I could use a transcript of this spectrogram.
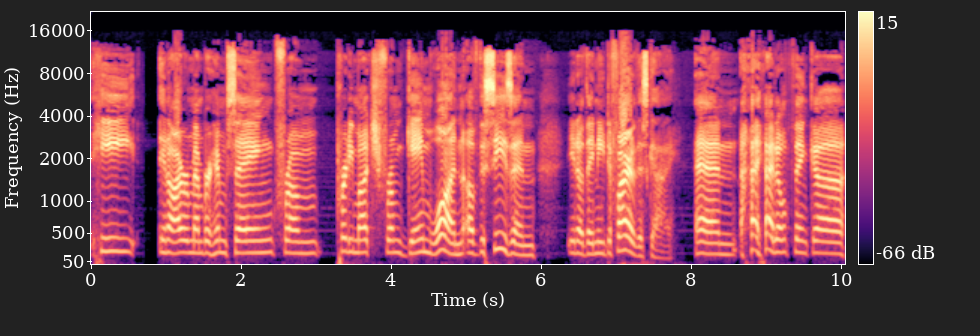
He, you know, I remember him saying from pretty much from game one of the season, you know, they need to fire this guy. And I, I don't think, uh,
